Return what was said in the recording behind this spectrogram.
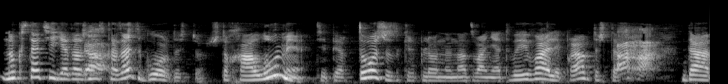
Ну, кстати, я должна Да. сказать с гордостью, что Халуми теперь тоже закрепленное название. Отвоевали, правда, что... ага, Да,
